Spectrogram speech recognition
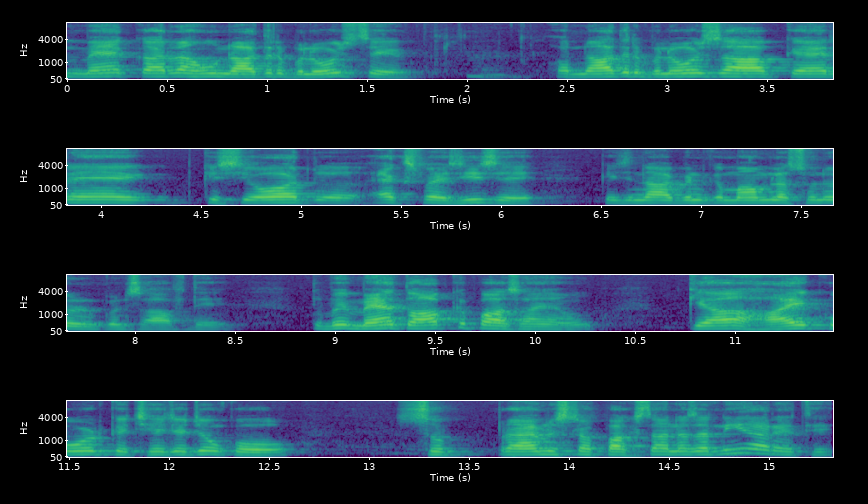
मैं कर रहा हूँ नादिर बलोच से, और नादिर बलोच साहब कह रहे हैं किसी और एक्स वाई जी से कि जनाब इनका मामला सुने और उनको इंसाफ दें। तो भाई मैं तो आपके पास आया हूँ क्या हाई कोर्ट के छः जजों को सुप, प्राइम मिनिस्टर ऑफ़ पाकिस्तान नज़र नहीं आ रहे थे?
